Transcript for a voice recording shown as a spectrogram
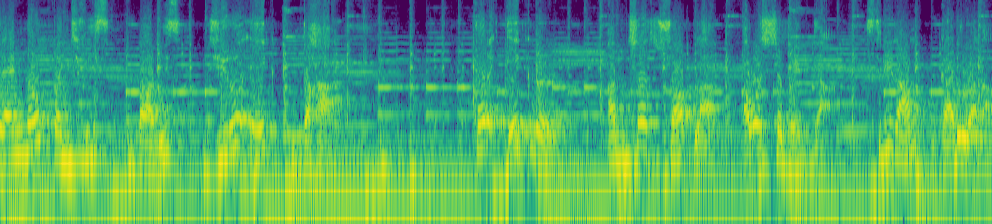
त्र्याण्णव पंचवीस बावीस झिरो एक दहा. तर एक वेळ आमच्या शॉपला अवश्य भेट द्या. श्रीराम गाडीवाला.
